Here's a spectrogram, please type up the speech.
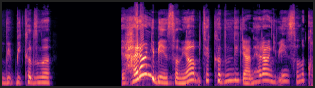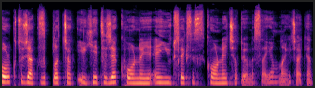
bir, bir kadını e, herhangi bir insanı ya bir tek kadın değil yani herhangi bir insanı korkutacak, zıplatacak, irkiltecek kornayı en yüksek sesli kornayı çalıyor mesela yanından geçerken.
